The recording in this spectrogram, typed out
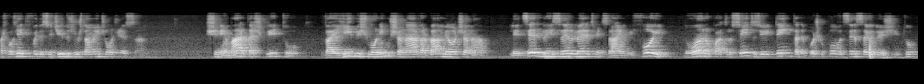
Mas por que, que foi decidido justamente onde Nissan? Shinemar está escrito Vai Bishmonim Shana Varba Meot Shana Letzet Ben Israel Meret Mitzrayim e foi no ano 480 depois que o povo de Israel saiu do Egito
